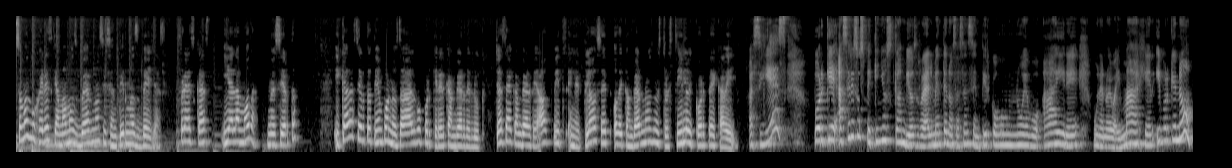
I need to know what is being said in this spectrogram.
Somos mujeres que amamos vernos y sentirnos bellas, frescas y a la moda, ¿no es cierto? y cada cierto tiempo nos da algo por querer cambiar de look, ya sea cambiar de outfits en el closet o de cambiarnos nuestro estilo y corte de cabello. Así es, porque hacer esos pequeños cambios realmente nos hacen sentir con un nuevo aire, una nueva imagen y, ¿por qué no?,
